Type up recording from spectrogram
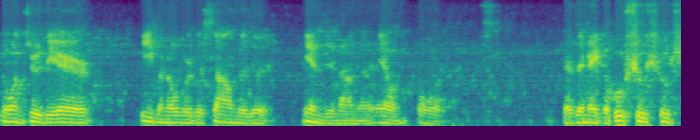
going through the air, even over the sound of the engine on the L four. Cause they make a whoosh, whoosh, whoosh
